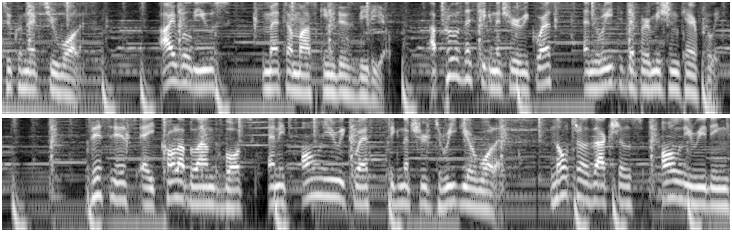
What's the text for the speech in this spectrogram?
to connect your wallet. I will use MetaMask in this video. Approve the signature request and read the permission carefully. This is a Collabland bot and it only requests signature to read your wallet. No transactions, only reading,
